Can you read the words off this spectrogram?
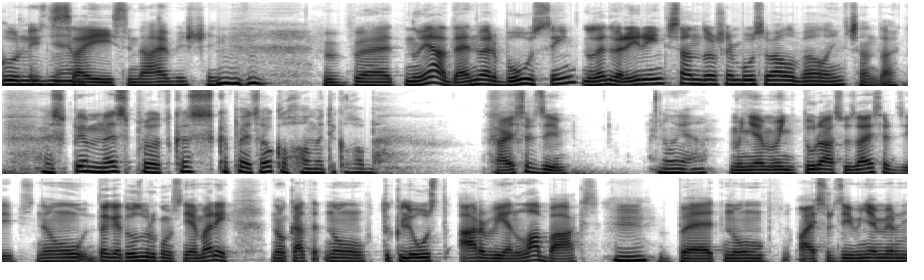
Gurni izņēma. Saīsināja bišķi. Bet, nu jā, Denver būs, nu, Denver ir interesanti, droši vien būs vēl, vēl interesantāk. Es piemēram nesaprotu, kas, kāpēc Oklahoma ir tik laba. Aizsardzība. Nu, jā. Viņiem viņi turās uz aizsardzības. Nu, tagad uzbrukums viņiem arī no katra, nu, kļūst arvien labāks. Mm. Bet, nu, aizsardzība viņiem ir,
